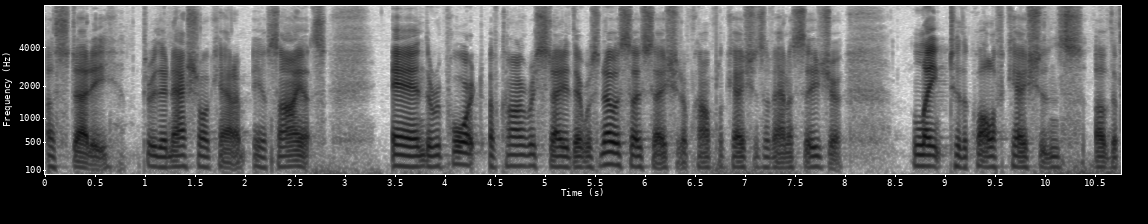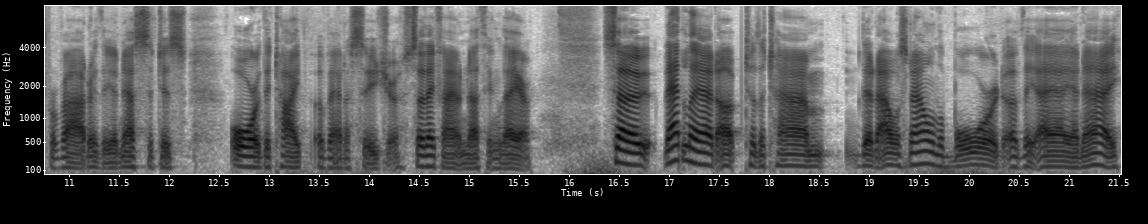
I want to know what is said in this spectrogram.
a study through the National Academy of Science, and the report of Congress stated there was no association of complications of anesthesia linked to the qualifications of the provider, the anesthetist, or the type of anesthesia. So they found nothing there. So that led up to the time that I was now on the board of the AANA,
